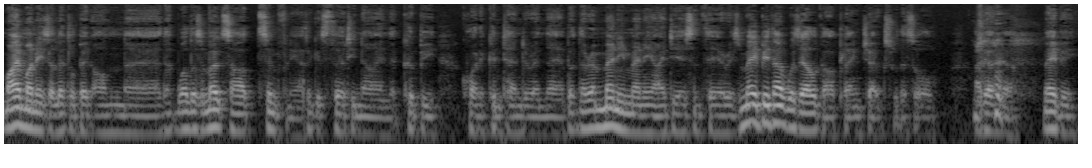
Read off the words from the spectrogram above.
my money's a little bit on, uh, that, well, there's a Mozart symphony, I think it's 39, that could be quite a contender in there. But there are many, many ideas and theories. Maybe that was Elgar playing jokes with us all. I don't know. Maybe.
